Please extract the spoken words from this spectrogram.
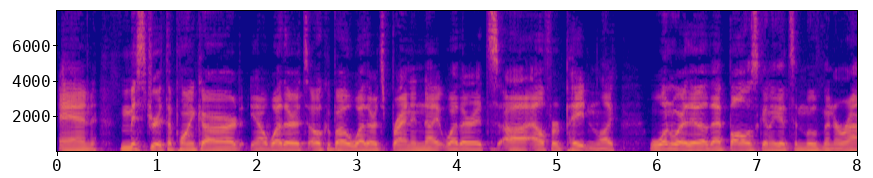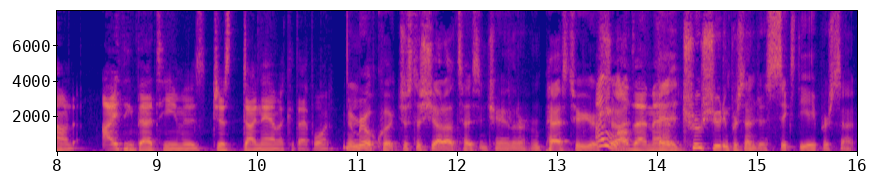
and mystery at the point guard. You know whether it's Okobo, whether it's Brandon Knight, whether it's uh, Elfrid Payton. Like one way or the other, that ball is going to get some movement around. I think that team is just dynamic at that point. And real quick, just to shout out Tyson Chandler. In the past two years, I shot, love that man. true shooting percentage is sixty eight percent.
